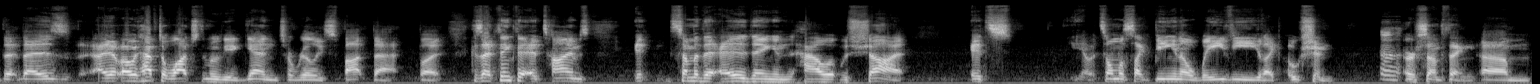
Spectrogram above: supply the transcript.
that that is I, I would have to watch the movie again to really spot that but because i think that at times it some of the editing and how it was shot it's you know it's almost like being in a wavy like ocean Uh. or something um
